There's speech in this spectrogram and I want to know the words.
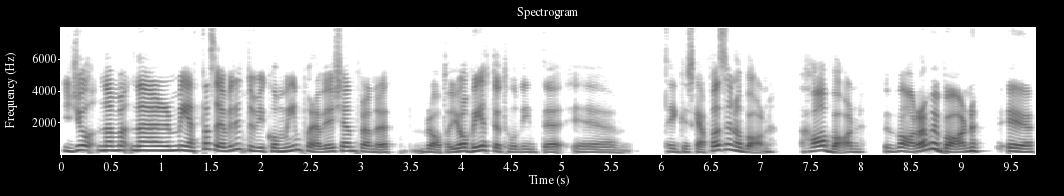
Ja, när, man- när Meta sa, jag vet inte hur vi kom in på det här, vi har känt varandra ett bra tag. Jag vet att hon inte eh, tänker skaffa sig något barn, ha barn, vara med barn. Eh,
